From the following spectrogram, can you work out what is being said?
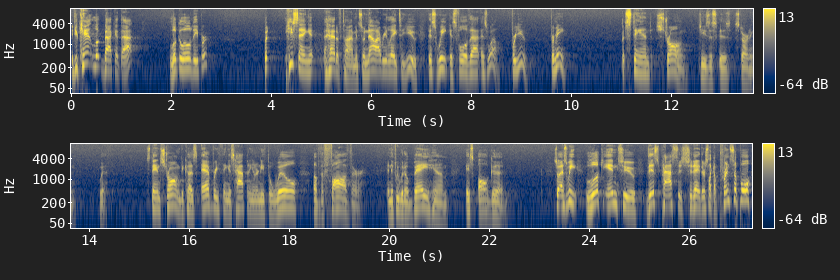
If you can't look back at that, look a little deeper. But he's saying it ahead of time. And so now I relay to you, this week is full of that as well, for you, for me. But stand strong, Jesus is starting. Stand strong because everything is happening underneath the will of the Father. And if we would obey Him, it's all good. So, as we look into this passage today, there's like a principle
